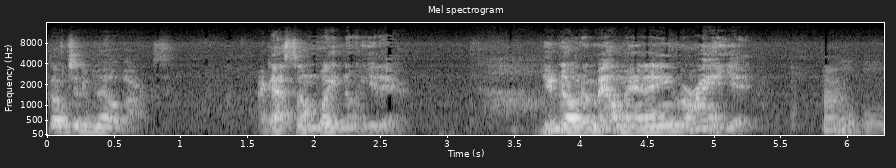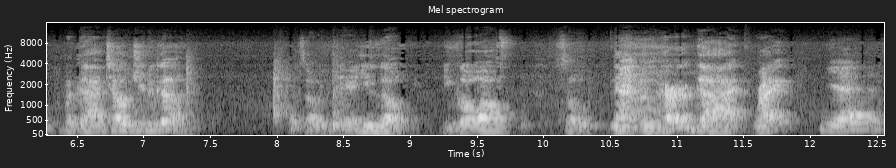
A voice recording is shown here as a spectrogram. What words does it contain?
go to the mailbox. I got something waiting on you there. You know the mailman ain't even ran yet. Mm-hmm. But God told you to go. So there you go. You go off. So now you heard God, right? Yes.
